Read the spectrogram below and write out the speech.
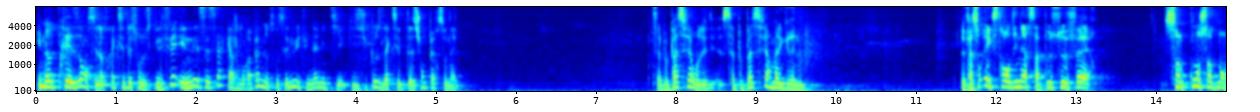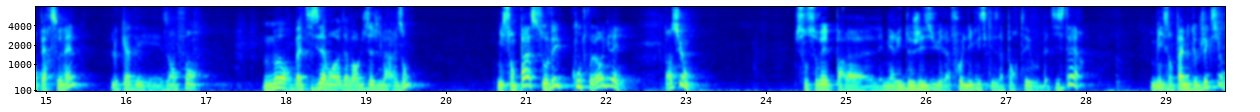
Et notre présence et notre acceptation de ce qu'il fait est nécessaire car je vous rappelle, notre salut est une amitié qui suppose l'acceptation personnelle. Ça ne peut, pas se faire, ça peut pas se faire malgré nous. De façon extraordinaire, ça peut se faire sans consentement personnel, le cas des enfants morts baptisés avant d'avoir l'usage de la raison, mais ils ne sont pas sauvés contre leur gré. Attention. Ils sont sauvés par les mérites de Jésus et la foi de l'Église qui les a portés au baptistère, mais ils n'ont pas mis d'objection.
